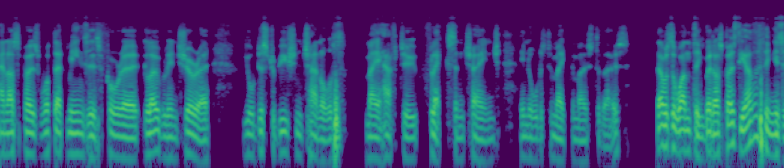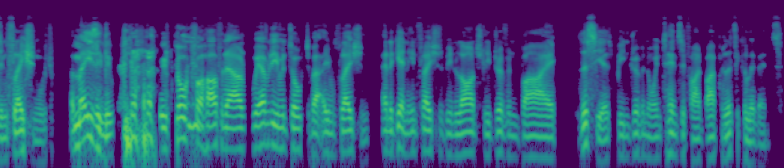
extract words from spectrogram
And I suppose what that means is for a global insurer, your distribution channels may have to flex and change in order to make the most of those. That was the one thing. But I suppose the other thing is inflation, which amazingly, we've talked for half an hour. We haven't even talked about inflation. And again, inflation has been largely driven by this year, has been driven or intensified by political events.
